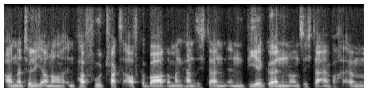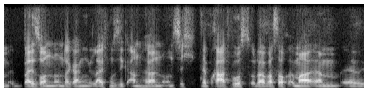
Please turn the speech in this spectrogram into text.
auch natürlich auch noch ein paar Foodtrucks aufgebaut und man kann sich dann ein Bier gönnen und sich da einfach ähm, bei Sonnenuntergang Live-Musik anhören und sich eine Bratwurst oder was auch immer ähm, äh,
